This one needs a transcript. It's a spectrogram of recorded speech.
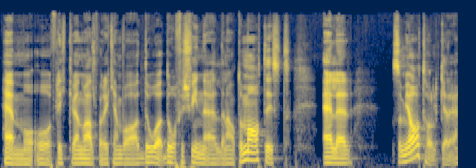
hem och, och flickvän och allt vad det kan vara, då, då försvinner elden automatiskt? Eller som jag tolkar det,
